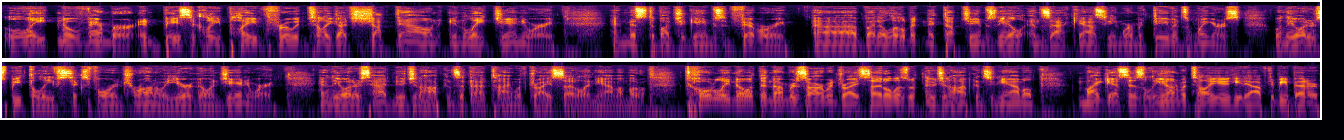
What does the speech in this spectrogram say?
late November and basically played through it until he got shut down in late January and missed a bunch of games in February. Uh, but a little bit nicked up James Neal and Zack Kassian were McDavid's wingers when the Oilers beat the Leafs 6-4 in Toronto a year ago in January. And the Oilers had Nugent Hopkins at that time with Draisaitl and Yamamoto. Totally know what the numbers are when Draisaitl was with Nugent Hopkins and Yamo. My guess is Leon would tell you he'd have to be better.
